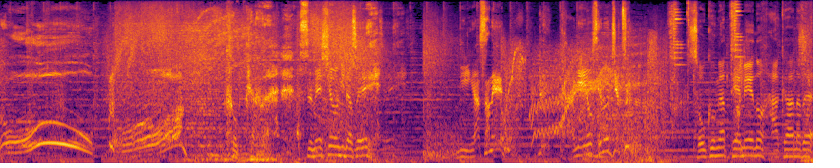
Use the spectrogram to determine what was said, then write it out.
おおこっからは詰め将棋だぜ逃がさねえ。影寄せの術。そこがてめえの墓穴だ。ま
